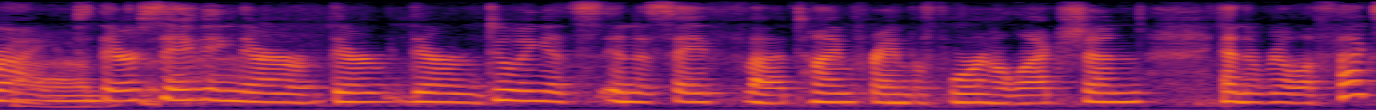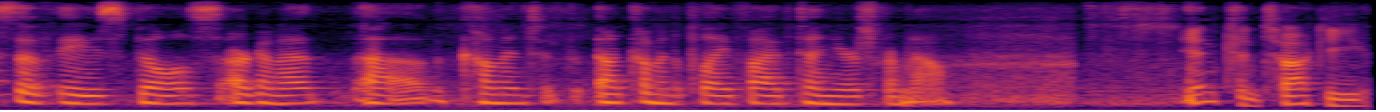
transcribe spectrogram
Right, Um, they're saving their, they're, they're doing it in a safe uh, timeframe before an election, and the real effects of these bills are going to come into, uh, come into play five, ten years from now. In Kentucky,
